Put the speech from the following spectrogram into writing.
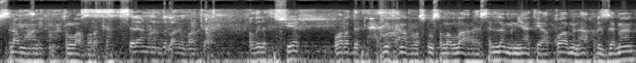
السلام عليكم ورحمة الله وبركاته. السلام ورحمة الله وبركاته. فضيلة الشيخ ورد في الحديث عن الرسول صلى الله عليه وسلم أن يأتي أقوام من آخر الزمان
